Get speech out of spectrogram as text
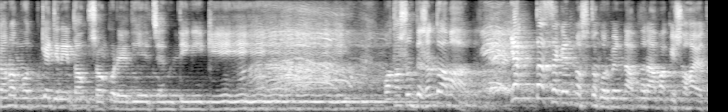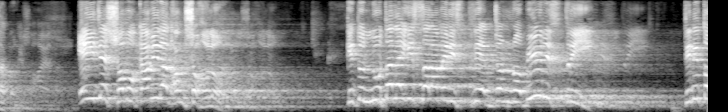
জনপদকে যিনি ধ্বংস করে দিয়েছেন, তিনি কি? কথা শুনতেছেন তো আমার একটা সেকেন্ড নষ্ট করবেন না, আপনারা আমাকে সহায়তা করেন। এই যে সমকামীরা ধ্বংস হলো, কিন্তু লুত আলাইহিস সালামের স্ত্রী, একজন নবীর স্ত্রী, তিনি তো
